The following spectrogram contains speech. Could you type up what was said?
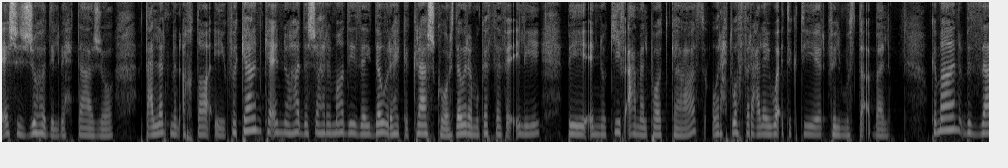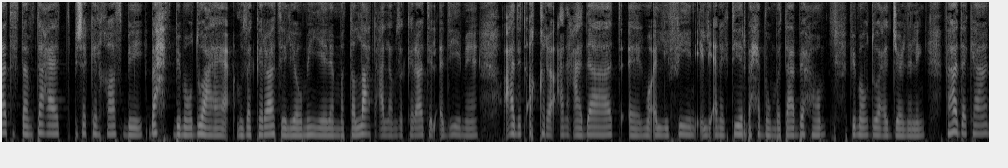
إيش الجهد اللي بيحتاجه. تعلمت من أخطائي فكان كأنه هذا الشهر الماضي زي دورة هيك كراش كورس دورة مكثفة بانه كيف أعمل بودكاست ورح توفر علي وقت كتير في المستقبل. وكمان بالذات استمتعت بشكل خاص ببحث بموضوع مذكراتي اليومية لما طلعت على مذكراتي القديمة وقعدت أقرأ عن عادات المؤلفين اللي أنا كتير بحبهم بتابعهم في موضوع ال journaling فهذا كان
